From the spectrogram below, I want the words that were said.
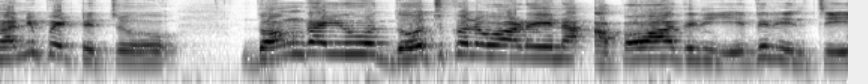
కనిపెట్టుచు దొంగయు దోచుకునివాడైన అపవాదిని ఎదిరించి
